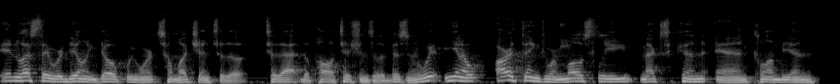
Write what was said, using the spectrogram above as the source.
unless they were dealing dope. We weren't so much into the to that the politicians of the business. We, you know, our things were mostly Mexican and Colombian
